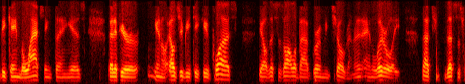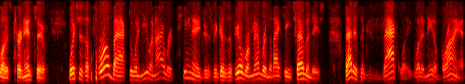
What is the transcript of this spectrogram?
became the latching thing is that if you're you know LGBTQ plus, you know this is all about grooming children, and, and literally that's this is what it's turned into, which is a throwback to when you and I were teenagers. Because if you'll remember in the 1970s, that is exactly what Anita Bryant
